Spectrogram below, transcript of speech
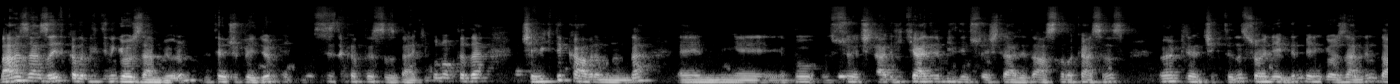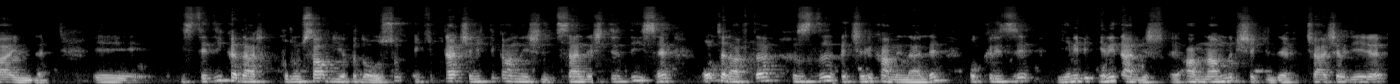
bazen zayıf kalabildiğini gözlemliyorum, tecrübe ediyorum. Siz de katılırsınız belki. Bu noktada çeviklik kavramının da e, e, bu süreçlerde, hikayeleri bildiğim süreçlerde de aslında bakarsanız ön plana çıktığını söyleyebilirim. Benim gözlemlerim dahilinde. E, istediği kadar kurumsal bir yapıda olsun, ekipler çeviklik anlayışını içselleştirdiyse o tarafta hızlı ve çevik hamlelerle o krizi yeni bir yeniden bir e, anlamlı bir şekilde çerçeveleyerek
